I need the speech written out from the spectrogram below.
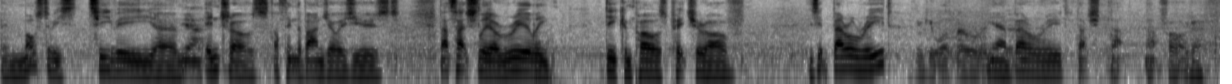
in most of his TV um, Yeah. intros. I think the banjo is used. That's actually a really decomposed picture of. Is it Beryl Reid? I think it was Beryl. Reed. Yeah, Beryl Reid. That, sh- that that photograph.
